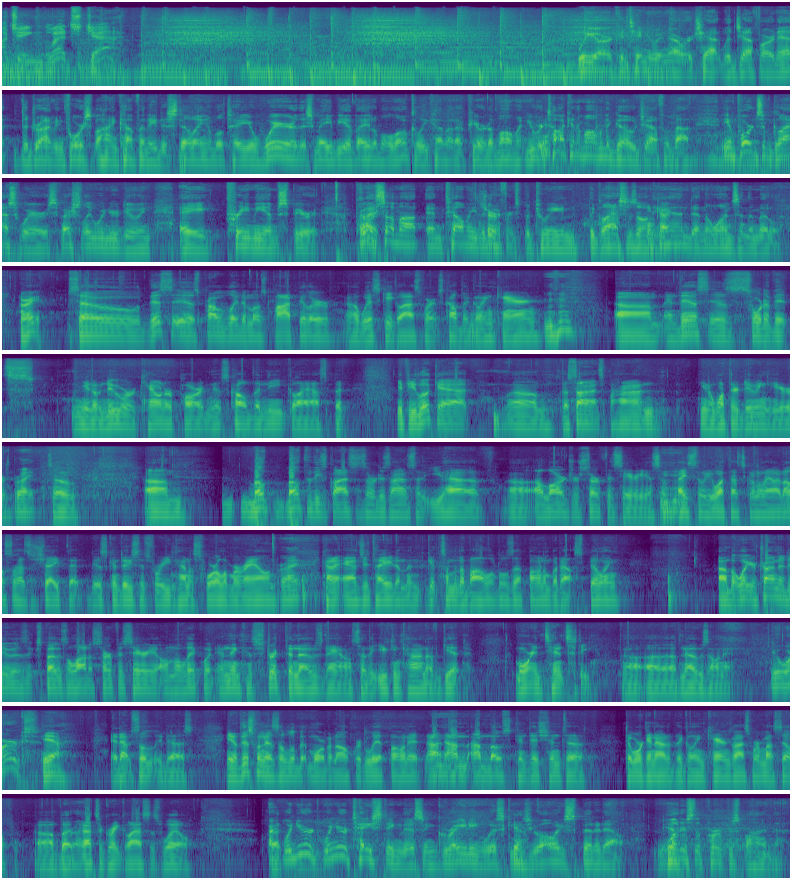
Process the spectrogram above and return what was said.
watching Let's Chatt. We are continuing our chat with Jeff Arnett, the driving force behind Company Distilling, and we'll tell you where this may be available locally coming up here in a moment. You were talking a moment ago, Jeff, about the importance of glassware, especially when you're doing a premium spirit. Pour Right. some up and tell me the Sure. difference between the glasses on the end and the ones in the middle. All right. So this is probably the most popular uh, whiskey glassware. It's called the Glencairn. Um, and this is sort of its you know newer counterpart, and it's called the Neat glass. But if you look at um, the science behind you know what they're doing here, Right. So um, both both of these glasses are designed so that you have uh, a larger surface area. So basically, what that's going to allow, it also has a shape that is conducive where you can kind of swirl them around, Right. Kind of agitate them and get some of the volatiles up on them without spilling. Um, but what you're trying to do is expose a lot of surface area on the liquid and then constrict the nose down so that you can kind of get more intensity uh, of nose on it. It works. Yeah, it absolutely does. You know, this one has a little bit more of an awkward lip on it. I, I'm, I'm most conditioned to, to working out of the Glencairn glassware myself, uh, but Right. that's a great glass as well. Right, when you're when you're tasting this and grading whiskeys, you always spit it out. What is the purpose behind that?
